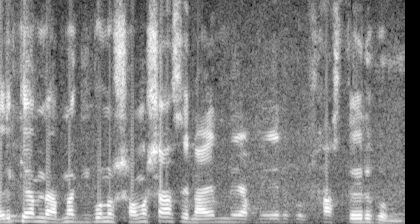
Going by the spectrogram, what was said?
এর কেমন? আপনার কি কোনো সমস্যা আছে? না এমনি আপনি এরকম স্বাস্থ্য এরকমই?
